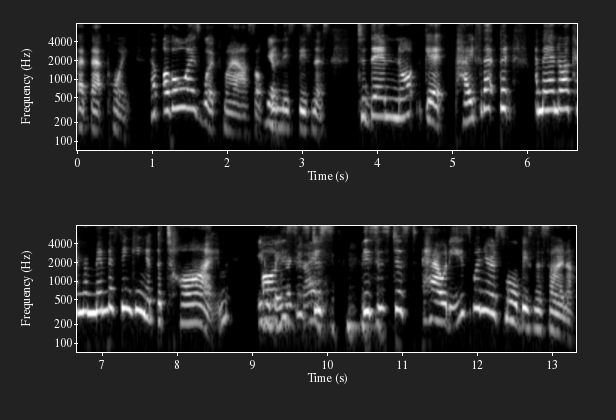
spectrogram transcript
at that point. I've always worked my ass off yep. in this business to then not get paid for that. But Amanda, I can remember thinking at the time, It'll oh, this okay. is just this is just how it is when you're a small business owner.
